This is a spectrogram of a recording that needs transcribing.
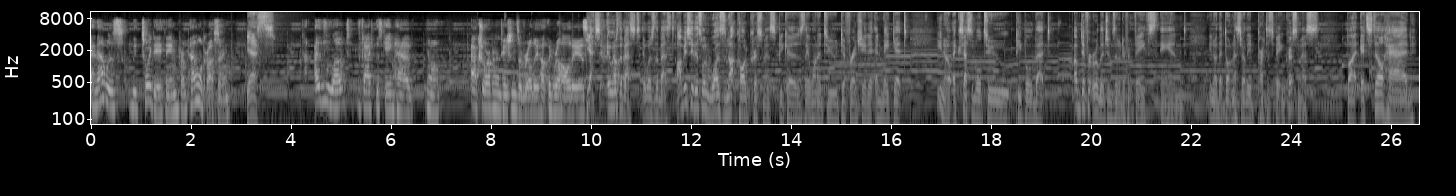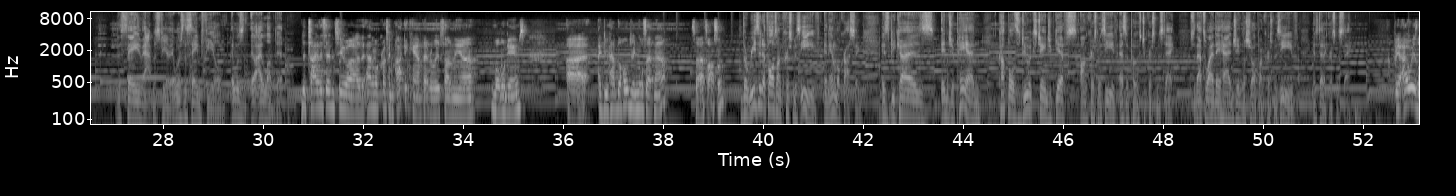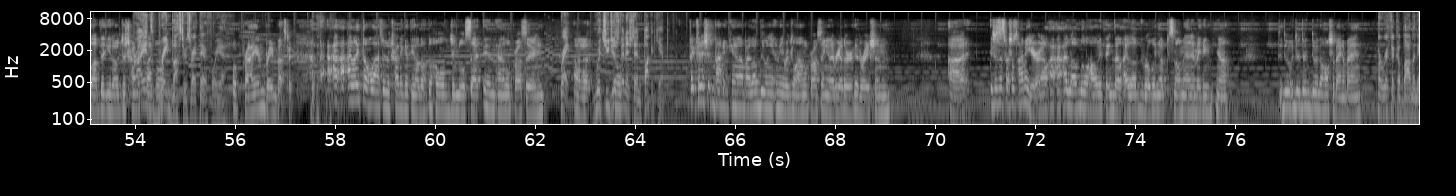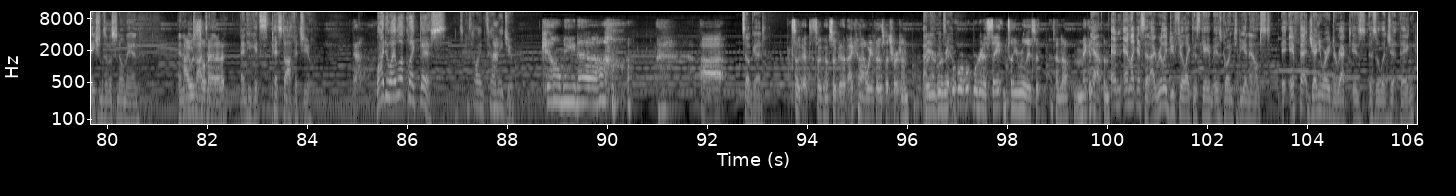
And that was the Toy Day theme from Animal Crossing. Yes. I loved the fact this game had, you know, actual representations of real day, like real holidays. Yes, it was the best. It was the best. Obviously, this one was not called Christmas because they wanted to differentiate it and make it, you know, accessible to people that of different religions and of different faiths and, you know, that don't necessarily participate in Christmas. But it still had the same atmosphere. It was the same feel. It was, I loved it. To tie this into uh, the Animal Crossing Pocket Camp that released on the uh, mobile games, uh, I do have the whole jingle set now, so that's awesome. The reason it falls on Christmas Eve in Animal Crossing is because in Japan, couples do exchange gifts on Christmas Eve as opposed to Christmas Day. So that's why they had Jingle show up on Christmas Eve instead of Christmas Day. But yeah, I always loved it, you know, just trying Brian's to collect brain busters right there for you. Oh, Brian Brainbuster. I, I, I like the whole aspect of trying to get the, you know, the, the whole jingle set in Animal Crossing. Right. Uh, Which you just no. finished in Pocket Camp. Fi- finish it in Pocket Camp. I love doing it in the original Animal Crossing and every other iteration. Uh, it's just a special time of year, and I, I, I love little holiday things. I, I love rolling up snowmen and making, you know, do, do, do, doing the whole shebang bang. Horrific abominations of a snowman. And I was so bad at them, And he gets pissed off at you. Yeah. Why do I look like this? It's because how I, it's how I made you. Kill me now. uh, So good. so good, so good, so good. I cannot wait for the Switch version. I know, we're, we're, we're, we're gonna say it until you release it, Nintendo. Make it happen. And and like I said, I really do feel like this game is going to be announced. If that January Direct is is a legit thing,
